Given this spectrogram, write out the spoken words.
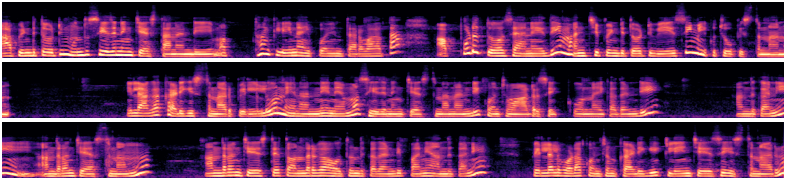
ఆ పిండితోటి ముందు సీజనింగ్ చేస్తానండి. మొత్తం క్లీన్ అయిపోయిన తర్వాత అప్పుడు దోశ అనేది మంచి పిండితోటి వేసి మీకు చూపిస్తున్నాను. ఇలాగా కడిగిస్తున్నారు పిల్లలు. నేను అన్నీనేమో సీజనింగ్ చేస్తున్నానండి. కొంచెం ఆర్డర్స్ ఎక్కువ ఉన్నాయి కదండీ. అందుకని అందరం చేస్తున్నాము. అందరం చేస్తే తొందరగా అవుతుంది కదండి పని. అందుకని పిల్లలు కూడా కొంచెం కడిగి క్లీన్ చేసి ఇస్తున్నారు.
